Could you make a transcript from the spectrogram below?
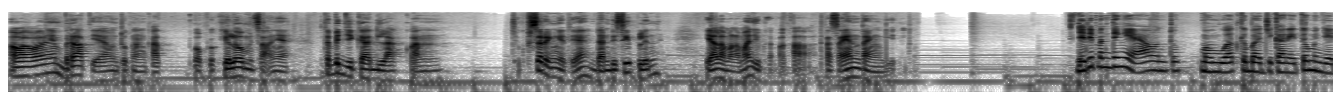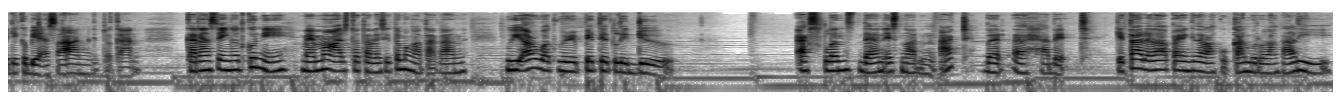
Awal-awalnya berat ya untuk ngangkat 20 kilo misalnya. Tapi jika dilakukan cukup sering gitu ya dan disiplin, ya lama-lama juga bakal terasa enteng gitu. Jadi penting ya untuk membuat kebajikan itu menjadi kebiasaan gitu kan. Karena seingatku nih, memang Aristoteles itu mengatakan, we are what we repeatedly do. Excellence then is not an act, but a habit. Kita adalah apa yang kita lakukan berulang kali.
